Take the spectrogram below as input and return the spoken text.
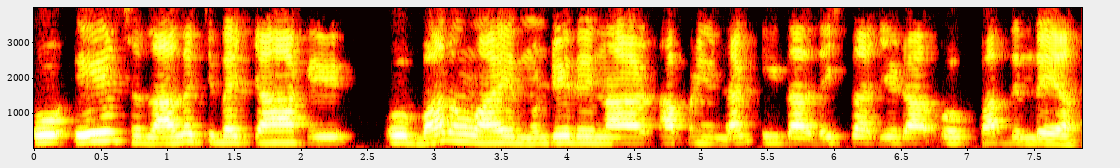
ਉਹ ਇਸ ਲਾਲਚ ਵਿੱਚ ਆ ਕੇ ਉਹ ਬਾਹਰੋਂ ਆਏ ਮੁੰਡੇ ਦੇ ਨਾਲ ਆਪਣੀ ਲੜਕੀ ਦਾ ਰਿਸ਼ਤਾ ਜਿਹੜਾ ਉਹ ਕਰ ਦਿੰਦੇ ਆ।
